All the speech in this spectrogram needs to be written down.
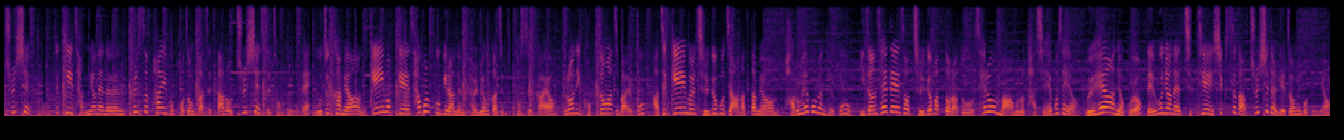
출시했고 특히 작년에는 플스5 버전까지 따로 출시했을 정도인데 오죽하면 게임업계의 사골국이라는 별명까지 붙었을까요? 그러니 걱정하지 말고 아직 게임을 즐겨보지 않았다면 바로 해보면 되고 이전 세대에서 즐겨봤더라도 새로운 마음으로 다시 해보세요. 왜 해야 하냐고요? 내후년에 GTA6가 출시될 예정이거든요.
